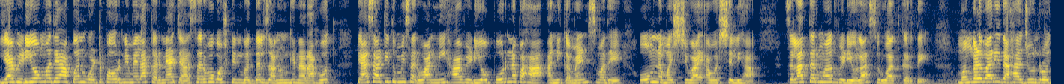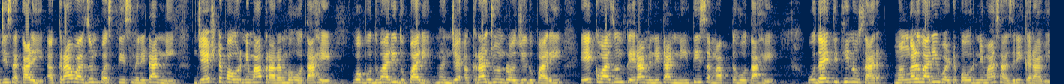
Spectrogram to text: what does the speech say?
या व्हिडिओमध्ये आपण वटपौर्णिमेला करण्याच्या सर्व गोष्टींबद्दल जाणून घेणार आहोत. त्यासाठी तुम्ही सर्वांनी हा व्हिडिओ पूर्ण पहा आणि कमेंट्समध्ये ओम नमः शिवाय अवश्य लिहा. चला तर मग व्हिडिओला सुरुवात करते. मंगळवारी दहा जून रोजी सकाळी अकरा वाजून पस्तीस मिनिटांनी ज्येष्ठ पौर्णिमा प्रारंभ होत आहे व बुधवारी दुपारी म्हणजे अकरा जून रोजी दुपारी एक वाजून तेरा मिनिटांनी ती समाप्त होत आहे. उदय तिथीनुसार मंगळवारी वटपौर्णिमा साजरी करावी.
